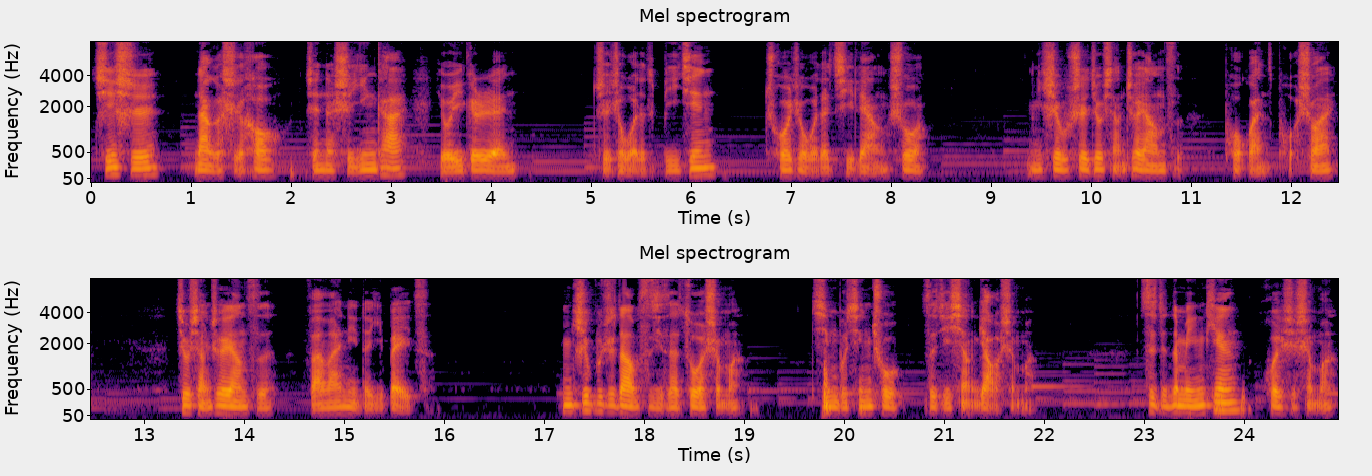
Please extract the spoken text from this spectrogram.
其实那个时候真的是应该有一个人指着我的鼻尖，戳着我的脊梁，说：“你是不是就想这样子破罐子破摔，就想这样子玩完你的一辈子？你知不知道自己在做什么？清不清楚自己想要什么？自己的明天会是什么？”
